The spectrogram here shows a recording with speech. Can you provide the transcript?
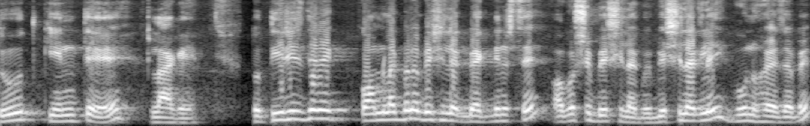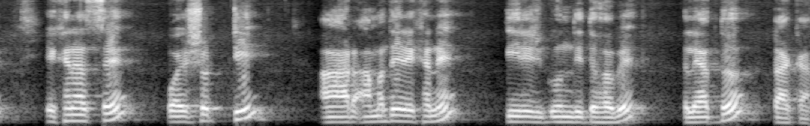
দুধ কিনতে লাগে। তো তিরিশ দিনে কম লাগবে না, বেশি লাগবে? একদিনের চেয়ে অবশ্যই বেশি লাগবে। বেশি লাগলেই গুণ হয়ে যাবে। এখানে আছে পঁয়ষট্টি, আর আমাদের এখানে তিরিশ গুণ দিতে হবে, তাহলে এত টাকা।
